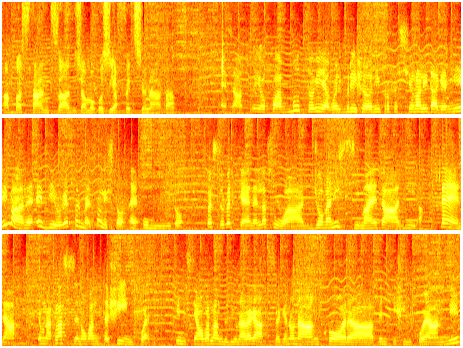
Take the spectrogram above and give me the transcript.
abbastanza diciamo così affezionata. Esatto, io qua butto via quel briciolo di professionalità che mi rimane e dico che per me Tony Storm è un mito. Questo perché nella sua giovanissima età di appena è una classe 95, quindi stiamo parlando di una ragazza che non ha ancora 25 anni,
